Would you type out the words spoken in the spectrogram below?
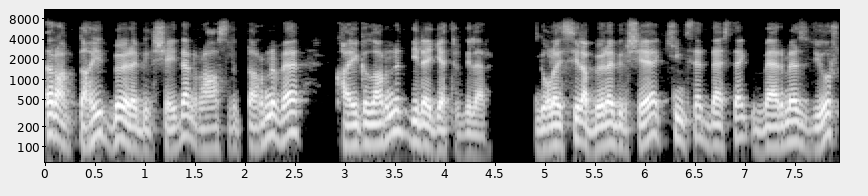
Irak dahi böyle bir şeyden rahatsızlıklarını ve kaygılarını dile getirdiler. Dolayısıyla böyle bir şeye kimse destek vermez diyor.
